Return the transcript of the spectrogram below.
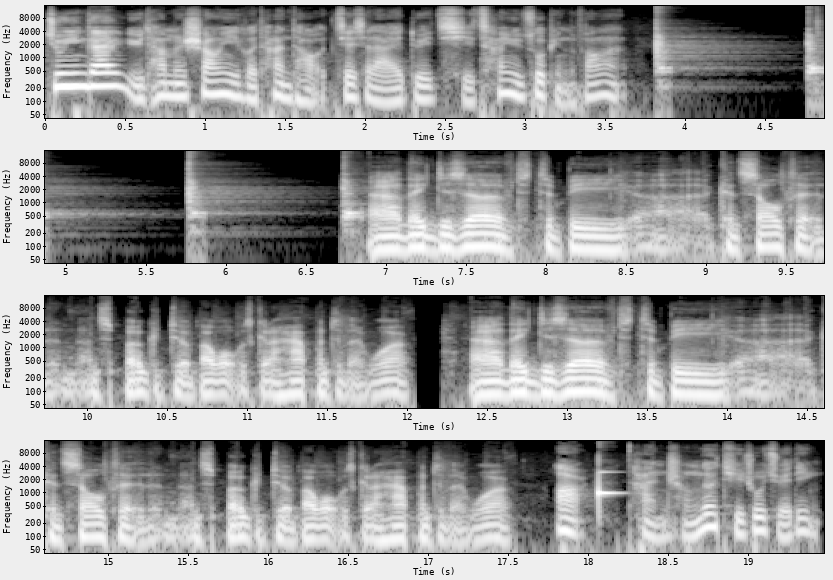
就应该与他们商议和探讨接下来对其参与作品的方案。 Uh, they deserved to be uh, consulted and, and spoken to about what was going to happen to their work. Uh, they deserved to be uh, consulted and, and spoken to about what was going to happen to their work. 二，坦诚地提出决定。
